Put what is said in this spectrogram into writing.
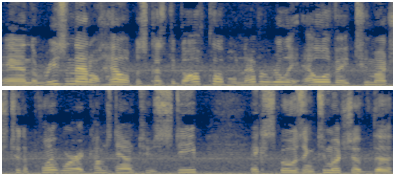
And the reason that'll help is because the golf club will never really elevate too much to the point where it comes down too steep, exposing too much of the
